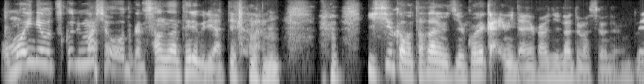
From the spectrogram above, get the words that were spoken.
思い出を作りましょうとかで散々テレビでやってたのに、一週間も経たないうちにこれかいみたいな感じになってますよね。ね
